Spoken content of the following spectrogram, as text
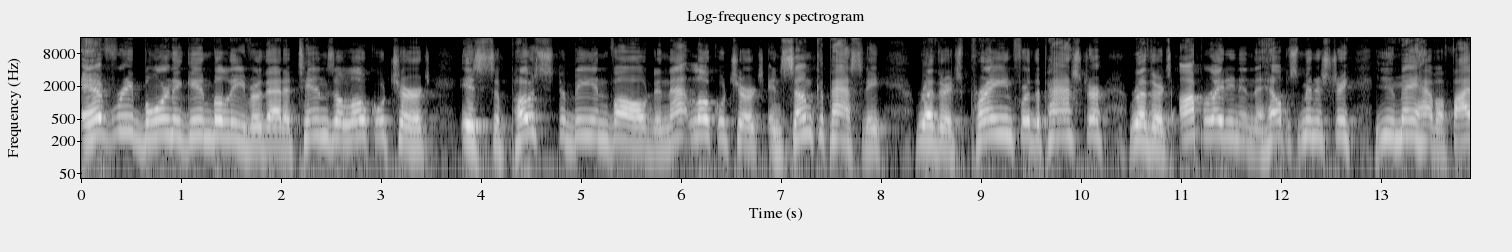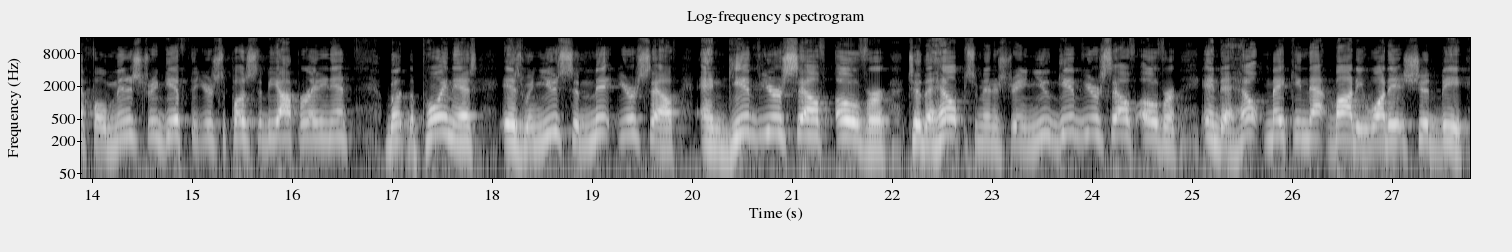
Every born again believer that attends a local church is supposed to be involved in that local church in some capacity, whether it's praying for the pastor, whether it's operating in the helps ministry. You may have a fivefold ministry gift that you're supposed to be operating in. But the point is, is when you submit yourself and give yourself over to the helps ministry and you give yourself over into help making that body what it should be,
